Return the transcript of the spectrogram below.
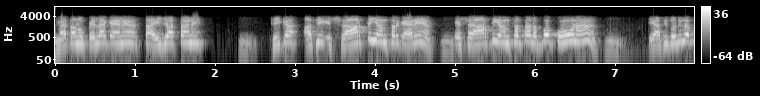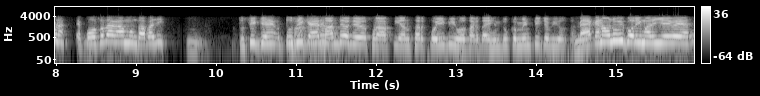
ਮੈਂ ਤੁਹਾਨੂੰ ਪਹਿਲਾਂ ਕਹਿ ਰਿਹਾ ਢਾਈ ਜਾਤਾਂ ਨੇ। ਠੀਕ ਆ? ਅਸੀਂ ਸ਼ਰਾਰਤੀ ਅਨਸਰ ਕਹਿ ਰਹੇ ਆ ਇਹ ਸ਼ਰਾਰਤੀ ਅਨਸਰ ਤਾਂ ਲੱਭੋ ਕੌਣ ਆ? ਇਹ ਅਸੀਂ ਥੋੜੀ ਲੱਭਣਾ। ਇਹ ਪੁਲਿਸ ਦਾ ਕੰਮ ਹੁੰਦਾ ਭਾਜੀ। ਤੁਸੀਂ ਤੁਸੀਂ ਕਹਿ ਰਹੇ ਹੋ ਮੰਨਦੇ ਹੋ ਜੇ ਸ਼ਰਾਰਤੀ ਅਨਸਰ ਕੋਈ ਵੀ ਹੋ ਸਕਦਾ ਹੈ ਹਿੰਦੂ ਕਮਿਊਨਿਟੀ ਚ ਵੀ ਹੋ ਸਕਦਾ ਮੈਂ ਕਹਿੰਦਾ ਉਹਨੂੰ ਵੀ ਗੋਲੀ ਮਾਰੀ ਜਾਵੇ ਯਾਰ।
